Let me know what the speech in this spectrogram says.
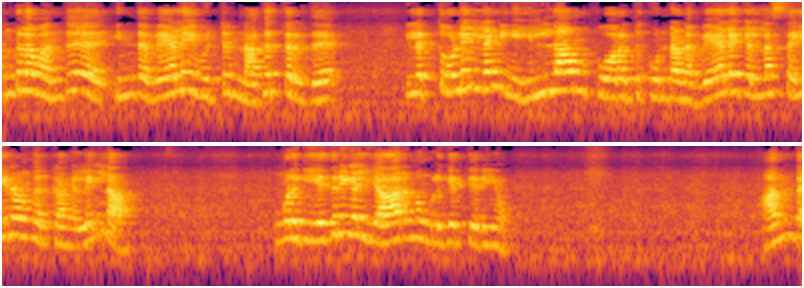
உங்களை வந்து இந்த வேலையை விட்டு நகர்த்துறது இல்ல தொழில நீங்க இல்லாம போறதுக்கு உண்டான வேலைகள்லாம் செய்யறவங்க இருக்காங்க இல்லைங்களா? உங்களுக்கு எதிரிகள் யாருன்னு உங்களுக்கே தெரியும். அந்த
